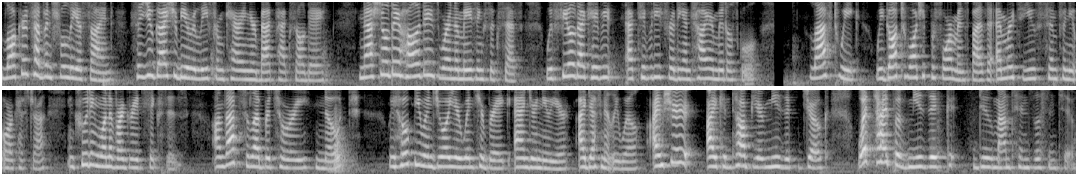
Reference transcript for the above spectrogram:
Lockers have been fully assigned, so you guys should be relieved from carrying your backpacks all day. National Day holidays were an amazing success, with field activi- activities for the entire middle school. Last week, we got to watch a performance by the Emirates Youth Symphony Orchestra, including one of our grade sixes. On that celebratory note, we hope you enjoy your winter break and your new year. I definitely will. I'm sure I can top your music joke. What type of music do mountains listen to?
